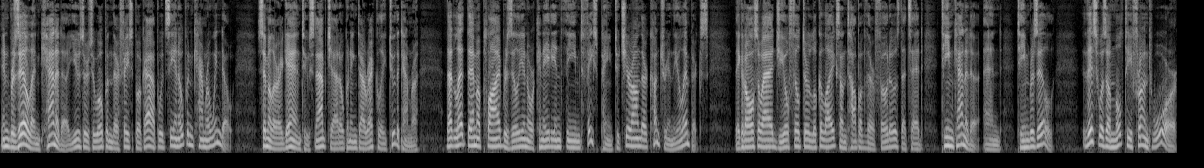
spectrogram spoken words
In Brazil and Canada, users who opened their Facebook app would see an open camera window, similar again to Snapchat opening directly to the camera, that let them apply Brazilian or Canadian themed face paint to cheer on their country in the Olympics. They could also add geofilter lookalikes on top of their photos that said Team Canada and Team Brazil. This was a multi front war.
